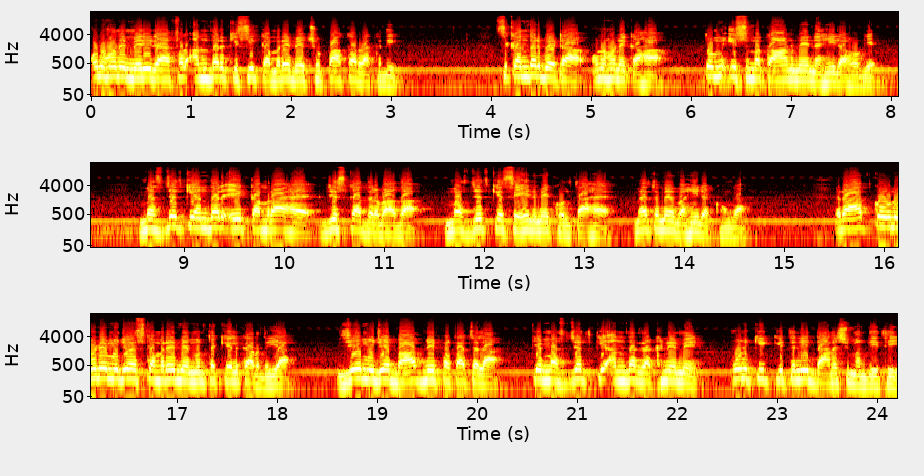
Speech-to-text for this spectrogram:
انہوں نے میری رائفل اندر کسی کمرے میں چھپا کر رکھ دی۔ سکندر بیٹا، انہوں نے کہا، تم اس مکان میں نہیں رہو گے۔ مسجد کے اندر ایک کمرہ ہے جس کا دروازہ مسجد کے سہن میں کھلتا ہے۔ میں تمہیں وہیں رکھوں گا۔ رات کو انہوں نے مجھے اس کمرے میں منتقل کر دیا۔ یہ مجھے بعد میں پتا چلا کہ مسجد کے اندر رکھنے میں ان کی کتنی دانش مندی تھی۔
